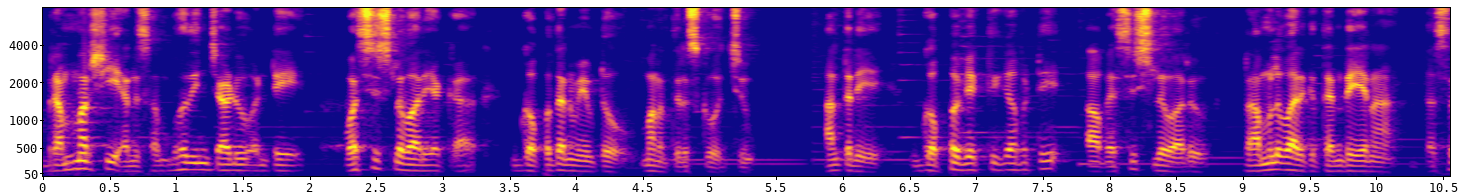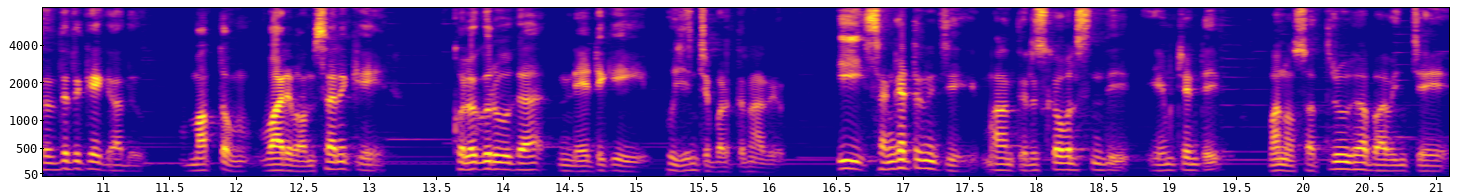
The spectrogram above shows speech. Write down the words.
బ్రహ్మర్షి అని సంబోధించాడు అంటే వశిష్ఠుల వారి యొక్క గొప్పతనం ఏమిటో మనం తెలుసుకోవచ్చు. అంతటి గొప్ప వ్యక్తి కాబట్టి ఆ వశిష్ఠుల వారు రాముల వారికి తండ్రి అయిన దశరథుడికే కాదు మొత్తం వారి వంశానికి కులగురువుగా నేటికి పూజించబడుతున్నారు. ఈ సంఘటన నుంచి మనం తెలుసుకోవాల్సింది ఏమిటంటే మనం శత్రువుగా భావించే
